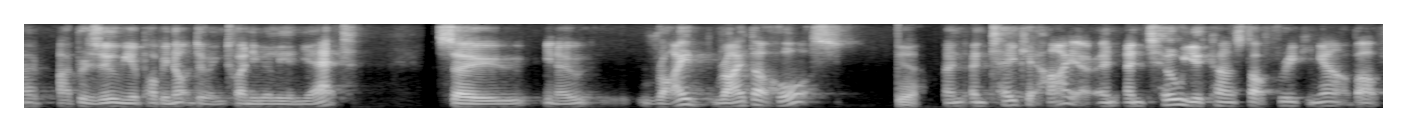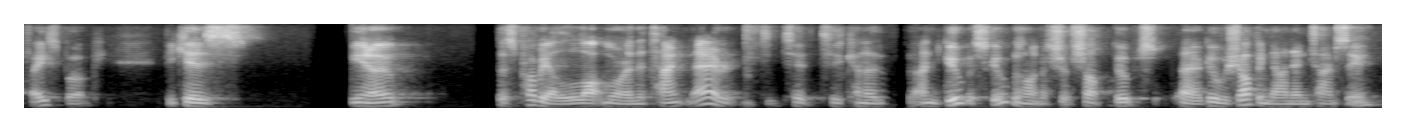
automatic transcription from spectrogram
I, I presume you're probably not doing 20 million yet. So, you know, ride ride that horse. Yeah. And and take it higher and until you kind of start freaking out about Facebook because you know there's probably a lot more in the tank there to, to, to kind of and Google Google's not going to shut shop Google, uh, Google shopping down anytime soon.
